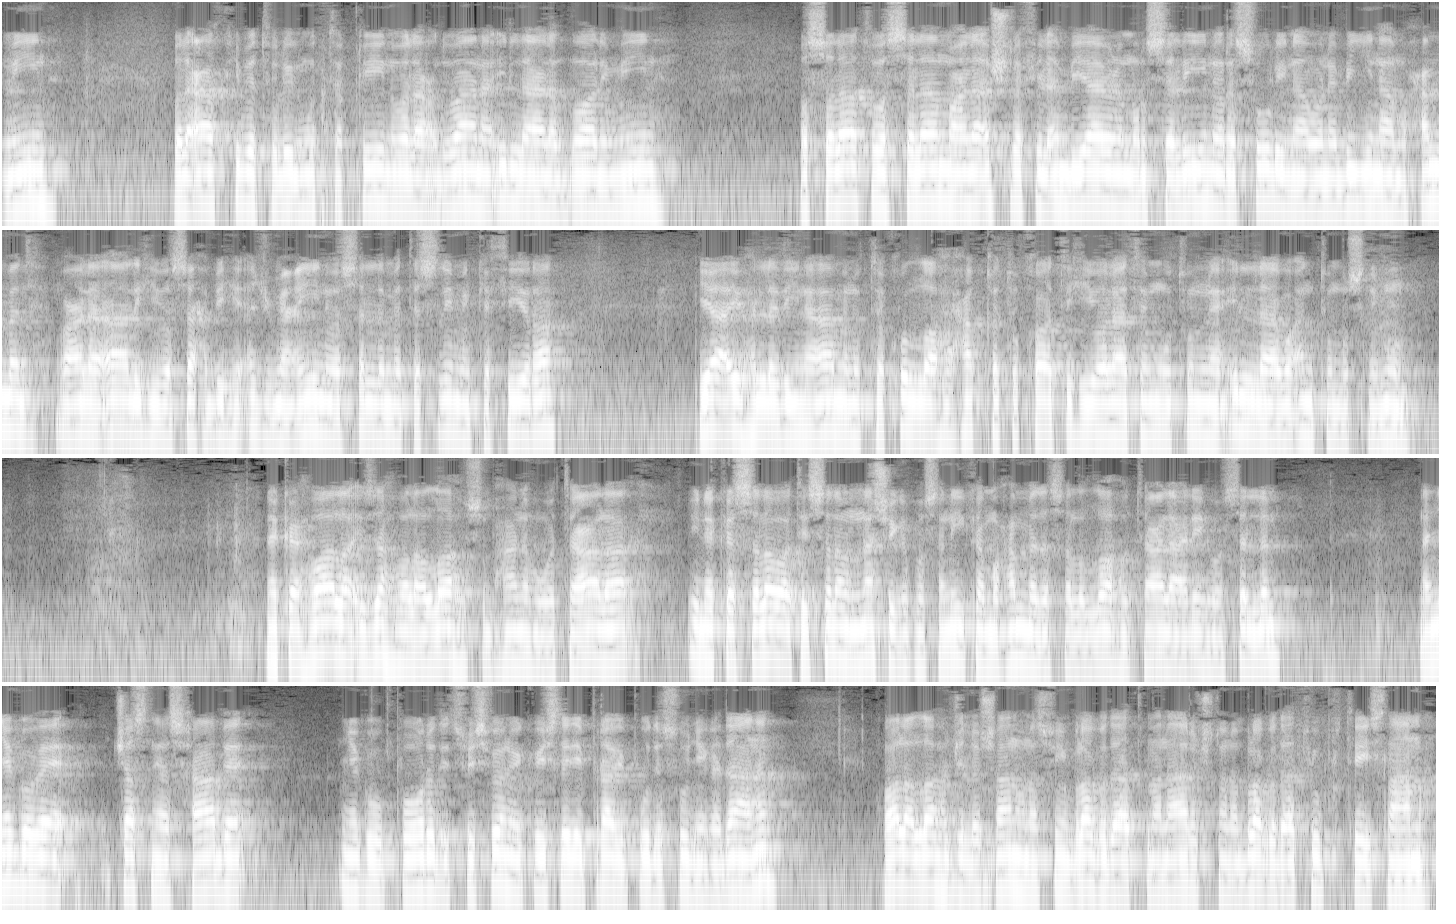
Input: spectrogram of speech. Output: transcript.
العالمين والعاقبة للمتقين ولا عدوان إلا على الظالمين. والصلاة والسلام على أشرف الأنبياء والمرسلين رسولنا ونبينا محمد وعلى آله وصحبه أجمعين وسلم تسليما كثيرا. يا أيها الذين آمنوا اتقوا الله حق تقاته ولا تموتن إلا وأنتم مسلمون. Zahvala Allahu subhanahu wa ta'ala i neka salavat i salam našeg poslanika Muhammeda sallallahu ta'ala alaihi wa sallam na njegove časne ashabe, njegovu porodicu i sve one koji slijedi pravi put do sudnjega dana. Hvala Allahu Đelešanu na svim blagodatima, naročito na blagodati upute Islama.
